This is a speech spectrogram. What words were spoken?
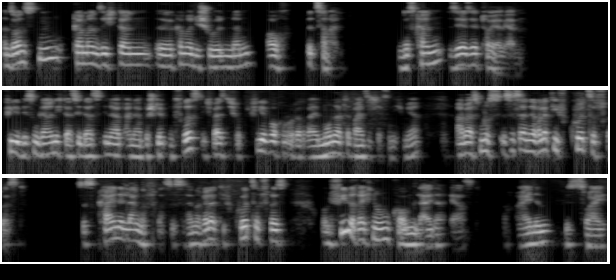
Ansonsten kann man sich dann, äh, kann man die Schulden dann auch bezahlen. Und das kann sehr, sehr teuer werden. Viele wissen gar nicht, dass sie das innerhalb einer bestimmten Frist, ich weiß nicht, ob vier Wochen oder drei Monate, weiß ich jetzt nicht mehr, aber es muss, es ist eine relativ kurze Frist. Es ist keine lange Frist, es ist eine relativ kurze Frist und viele Rechnungen kommen leider erst nach einem bis zwei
